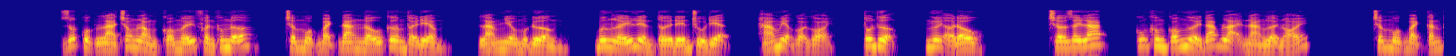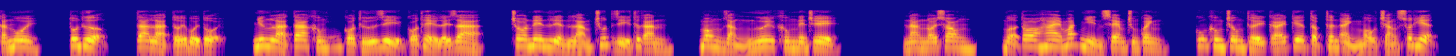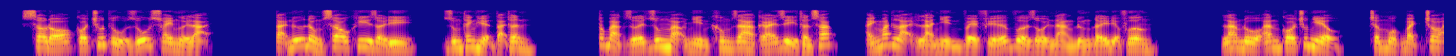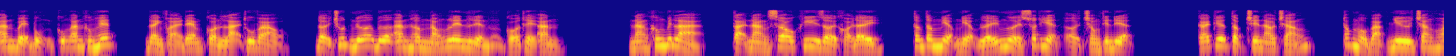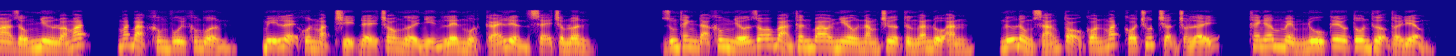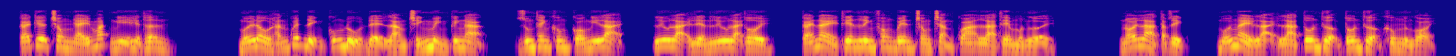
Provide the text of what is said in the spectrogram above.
Rốt cuộc là trong lòng có mấy phần không nỡ, Trầm Mục Bạch đang nấu cơm thời điểm, làm nhiều một đường, bưng lấy liền tới đến chủ điện, há miệng gọi gọi, tôn thượng, ngươi ở đâu? Chờ giây lát, cũng không có người đáp lại nàng lời nói. Trầm Mục Bạch cắn cắn môi, tôn thượng, ta là tới bồi tội, nhưng là ta không có thứ gì có thể lấy ra, cho nên liền làm chút gì thức ăn, mong rằng ngươi không nên chê. Nàng nói xong, mở to hai mắt nhìn xem chung quanh, cũng không trông thấy cái kia tập thân ảnh màu trắng xuất hiện, sau đó có chút ủ rũ xoay người lại. Tại nữ đồng sau khi rời đi, Dung Thanh hiện tại thân. Tóc bạc dưới Dung Mạo nhìn không ra cái gì thần sắc, ánh mắt lại là nhìn về phía vừa rồi nàng đứng đấy địa phương. Làm đồ ăn có chút nhiều, Trầm Mục Bạch cho ăn bể bụng cũng ăn không hết, đành phải đem còn lại thu vào, đợi chút nữa bữa ăn hâm nóng lên liền có thể ăn. Nàng không biết là, tại nàng sau khi rời khỏi đây, tâm tâm niệm niệm lấy người xuất hiện ở trong thiên điện. Cái kia tập trên áo trắng, tóc màu bạc như trăng hoa giống như lóa mắt, mắt bạc không vui không buồn, mỹ lệ khuôn mặt chỉ để cho người nhìn lên một cái liền sẽ châm luân. Dung Thanh đã không nhớ rõ bản thân bao nhiêu năm chưa từng ăn đồ ăn, nữ đồng sáng tỏ con mắt có chút trận tròn lấy, thanh âm mềm nhu kêu tôn thượng thời điểm, cái kia trong nháy mắt nghĩ hiện thân. Mới đầu hắn quyết định cũng đủ để làm chính mình kinh ngạc, Dung Thanh không có nghĩ lại, lưu lại liền lưu lại thôi, cái này thiên linh phong bên trong chẳng qua là thêm một người. Nói là tạp dịch, mỗi ngày lại là tôn thượng tôn thượng không ngừng gọi.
